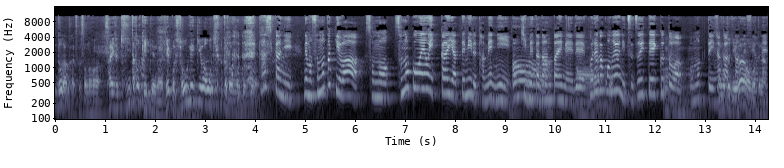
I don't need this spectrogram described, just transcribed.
どうだったんですか？その、最初聞いた時っていうのは結構衝撃は大きかったと思うんですけど。確かに。でもその時はそのその公演を一回やってみるために決めた団体名でこれがこのように続いていくとは思っていなかったんですよね。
